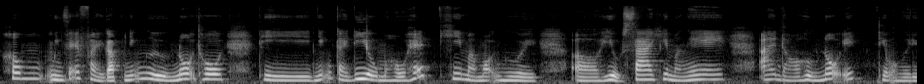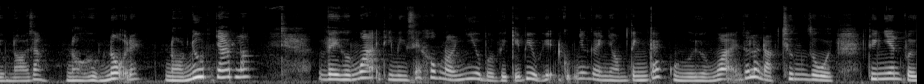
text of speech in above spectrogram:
không mình sẽ phải gặp những người hướng nội thôi thì những cái điều mà hầu hết khi mà mọi người uh, hiểu sai khi mà nghe ai đó hướng nội ấy, thì mọi người đều nói rằng nó hướng nội đấy nó nhút nhát lắm về hướng ngoại thì mình sẽ không nói nhiều bởi vì cái biểu hiện cũng như cái nhóm tính cách của người hướng ngoại rất là đặc trưng rồi. Tuy nhiên với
